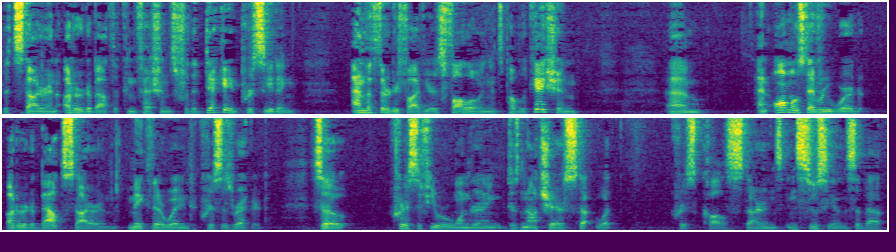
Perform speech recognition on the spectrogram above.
that Styron uttered about the confessions for the decade preceding and the 35 years following its publication, um, and almost every word uttered about Styron make their way into Chris's record. So Chris, if you were wondering, does not share what Chris calls Styron's insouciance about,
